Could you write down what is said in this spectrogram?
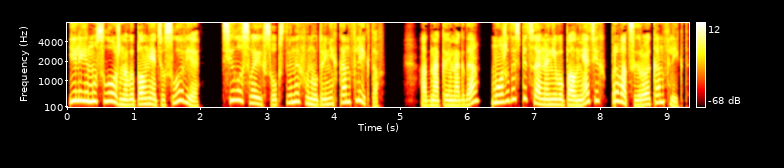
или ему сложно выполнять условия в силу своих собственных внутренних конфликтов. Однако иногда может и специально не выполнять их, провоцируя конфликт.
